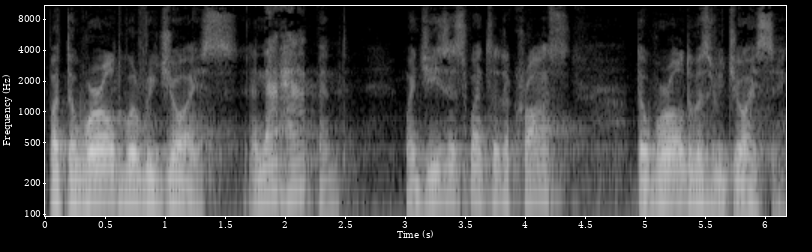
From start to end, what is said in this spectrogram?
but the world will rejoice. And that happened. When Jesus went to the cross, the world was rejoicing.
